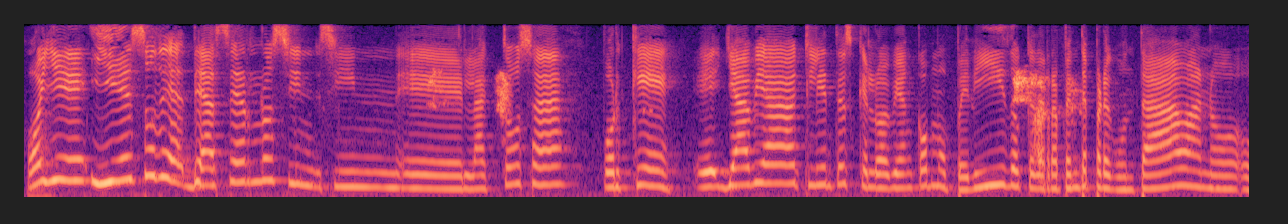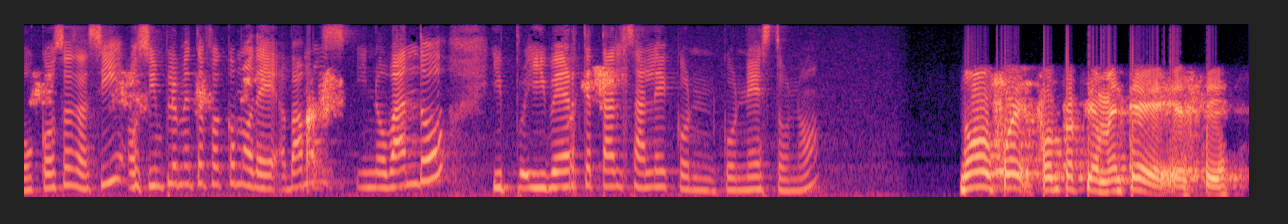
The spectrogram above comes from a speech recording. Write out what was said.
Oye, y eso de, de hacerlo sin, sin eh, lactosa, ¿por qué? Eh, ¿Ya había clientes que lo habían como pedido, que de repente preguntaban o, o cosas así? ¿O simplemente fue como de vamos innovando y, y ver qué tal sale con, con esto, no? No, fue, fue prácticamente este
